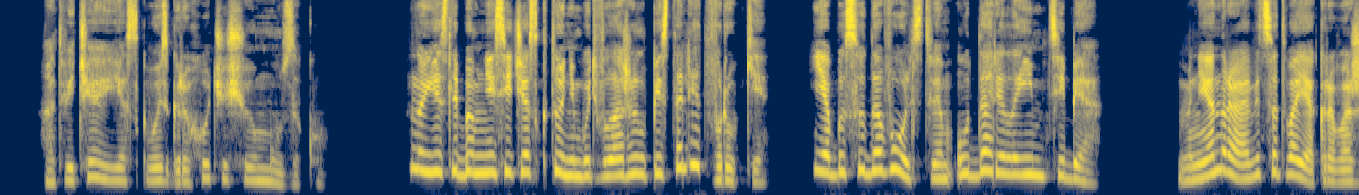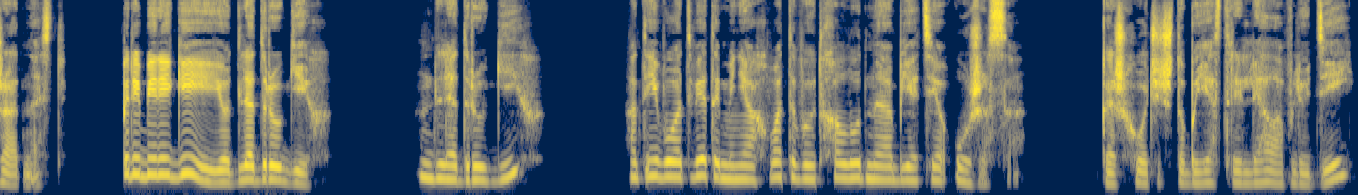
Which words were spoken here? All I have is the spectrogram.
— отвечаю я сквозь грохочущую музыку. Но если бы мне сейчас кто-нибудь вложил пистолет в руки, я бы с удовольствием ударила им тебя. Мне нравится твоя кровожадность. Прибереги ее для других». «Для других?» От его ответа меня охватывают холодные объятия ужаса. Кэш хочет, чтобы я стреляла в людей?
